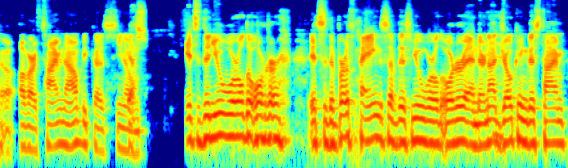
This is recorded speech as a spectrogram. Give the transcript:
uh, of our time now because you know yes. it's the new world order. It's the birth pangs of this new world order, and they're not joking this time.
